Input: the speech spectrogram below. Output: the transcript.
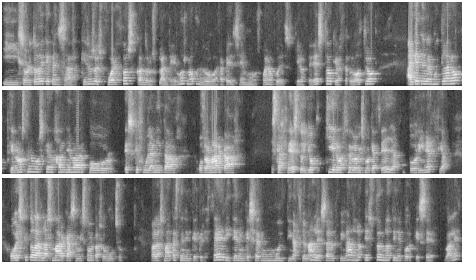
Y sobre todo hay que pensar que esos esfuerzos, cuando los planteemos, ¿no? Cuando ahora pensemos, bueno, pues quiero hacer esto, quiero hacer lo otro, hay que tener muy claro que no nos tenemos que dejar llevar por, es que fulanita, otra marca, es que hace esto, yo quiero hacer lo mismo que hace ella, por inercia. O es que todas las marcas, a mí esto me pasó mucho, las marcas tienen que crecer y tienen que ser multinacionales al final, ¿no? Esto no tiene por qué ser, ¿vale?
